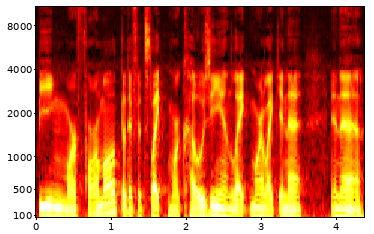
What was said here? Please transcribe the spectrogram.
being more formal, but if it's like more cozy and like more like in a in a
